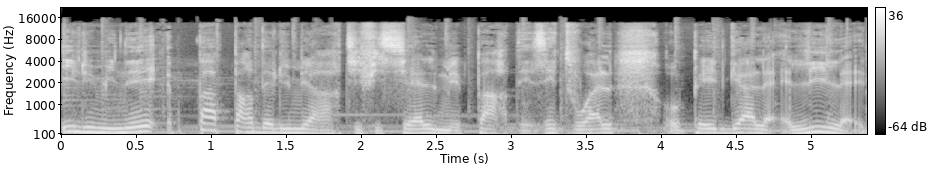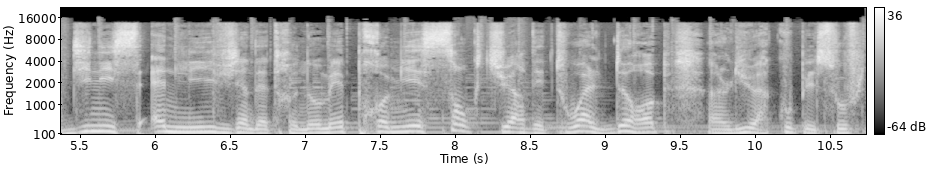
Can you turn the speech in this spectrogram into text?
illuminé, pas par des lumières artificielles, mais par des étoiles. Au Pays de Galles, l'île d'Inis Henley vient d'être nommée premier sanctuaire d'étoiles d'Europe, un lieu à couper le souffle.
